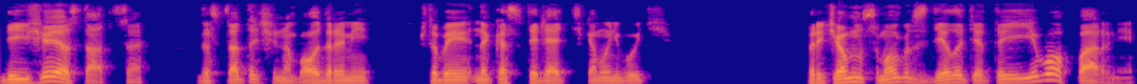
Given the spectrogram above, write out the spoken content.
да еще и остаться достаточно бодрыми, чтобы накостылять кому-нибудь. Причем смогут сделать это и его парни.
